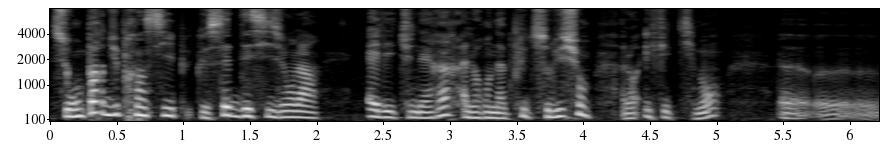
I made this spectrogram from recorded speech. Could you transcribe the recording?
Si on part du principe que cette décision-là, elle est une erreur, alors on n'a plus de solution. Alors effectivement, euh,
